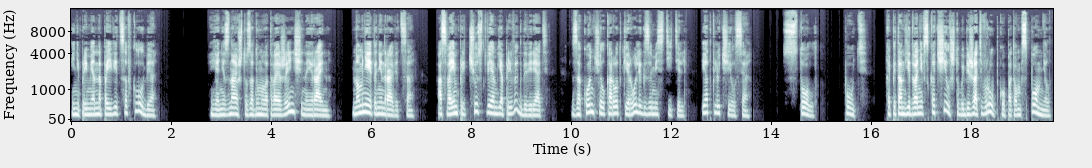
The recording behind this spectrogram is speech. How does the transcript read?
и непременно появиться в клубе. Я не знаю, что задумала твоя женщина, Ирайн, но мне это не нравится. А своим предчувствиям я привык доверять. Закончил короткий ролик заместитель и отключился. Стол. Путь. Капитан едва не вскочил, чтобы бежать в рубку, потом вспомнил,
